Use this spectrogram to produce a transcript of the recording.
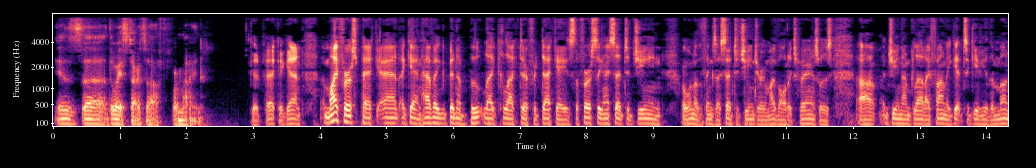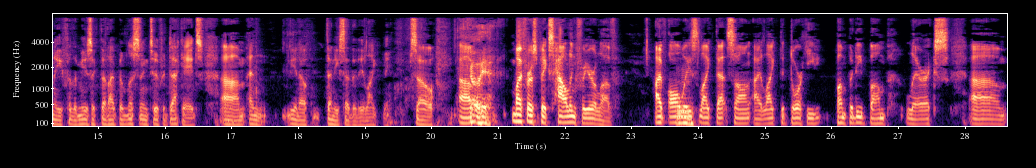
is uh, the way it starts off for mine. Good pick again. My first pick, and again, having been a bootleg collector for decades, the first thing I said to Gene, or one of the things I said to Gene during my vault experience was, uh, Gene, I'm glad I finally get to give you the money for the music that I've been listening to for decades. Um, and you know, then he said that he liked me. So, um, oh, yeah. my first pick's "Howling for Your Love." I've always mm. liked that song. I like the dorky bumpity bump lyrics. Um,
